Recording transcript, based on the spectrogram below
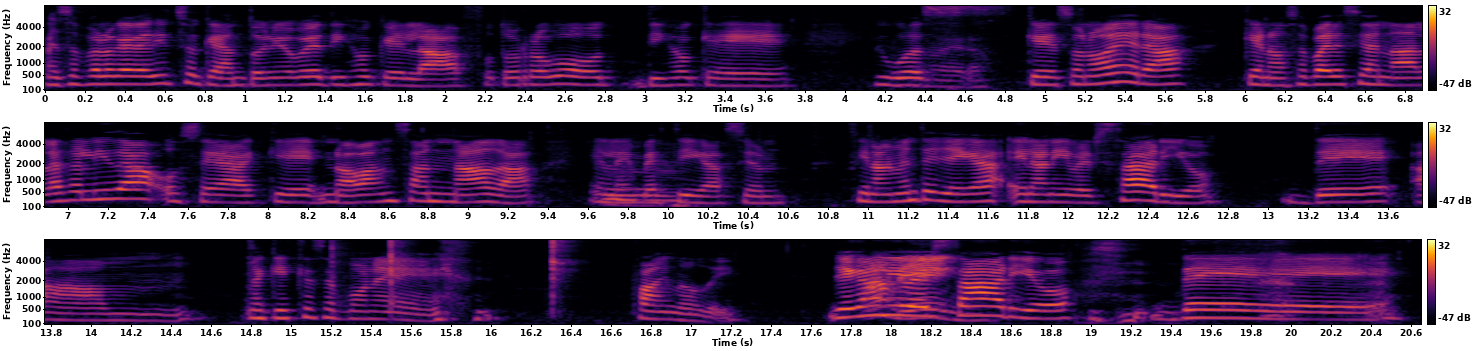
eso fue lo que había dicho, que Antonio B dijo que la fotorobot dijo que, was- no que eso no era, que no se parecía nada a la realidad, o sea, que no avanzan nada en la investigación. Finalmente llega el aniversario de... um, aquí es que se pone... Finally. Llega el Amén. aniversario de...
